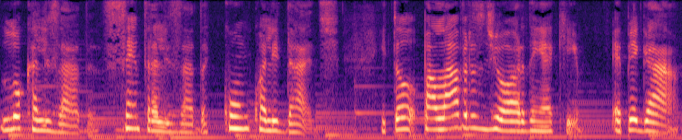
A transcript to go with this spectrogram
localizada, centralizada, com qualidade. Então, palavras de ordem aqui é pegar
